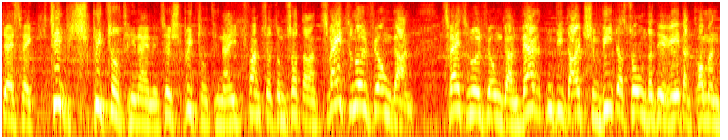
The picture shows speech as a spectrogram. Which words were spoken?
Der ist weg. Zip spitzelt hinein, sie spitzelt hinein. Ich fange schon zum Schotter an. 2 zu 0 für Ungarn. 2 zu 0 für Ungarn. Werden die Deutschen wieder so unter die Räder kommen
